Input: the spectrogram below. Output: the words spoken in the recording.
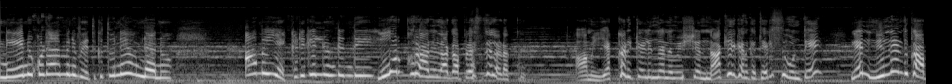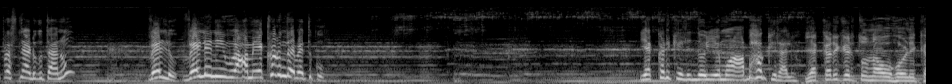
నేను కూడా ఆమెను వెతుకుతూనే ఉన్నాను. ఆమె ఎక్కడికి వెళ్ళి ఉంటుంది మూర్ఖురాలిలాగా ప్రశ్నలు అడక్కు ఆమె ఎక్కడికి వెళ్ళిందన్న విషయం నాకే గనక తెలిసి ఉంటే నేను నిన్నెందుకు ఆ ప్రశ్న అడుగుతాను? వెళ్ళు వెళ్ళి నీవు ఆమె ఎక్కడుందో వెతుకు. ఎక్కడికి వెళ్ళిందో ఏమో అభాగ్యురాలు. ఎక్కడికెడుతున్నావు హోళిక?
